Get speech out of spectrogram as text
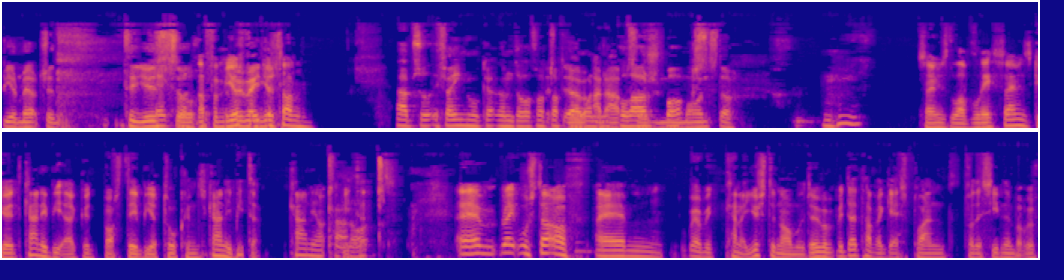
Beer merchants to use. Excellent. So Now, from your, we from might your just, turn. Absolutely fine. We'll get them delivered up in one large box. monster. hmm Sounds lovely. Sounds good. Can he beat a good birthday beer tokens? Can he beat it? Can he beat Cannot. it? Um, right, we'll start off um, where we kind of used to normally do, but we did have a guest planned for this evening, but with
